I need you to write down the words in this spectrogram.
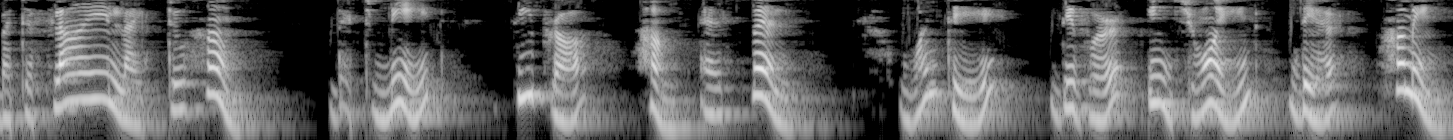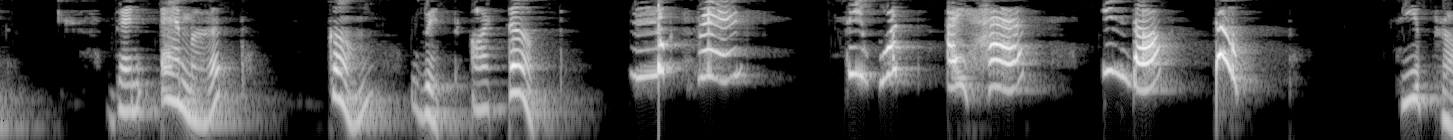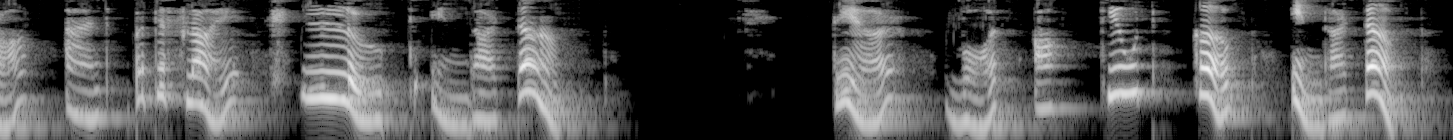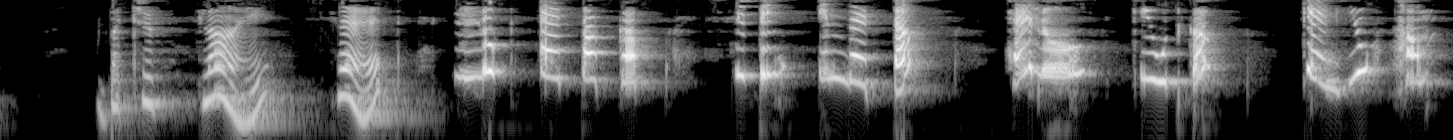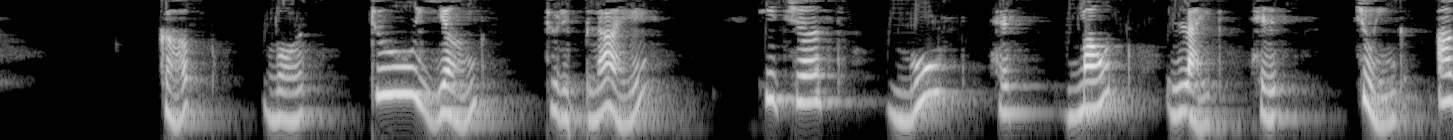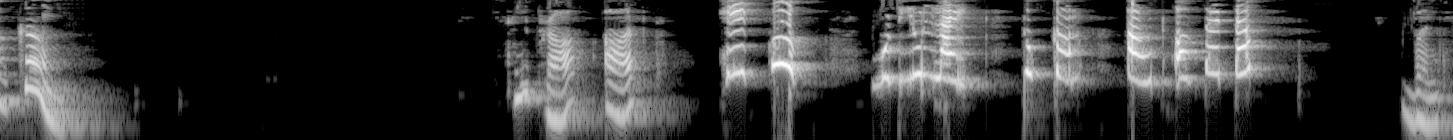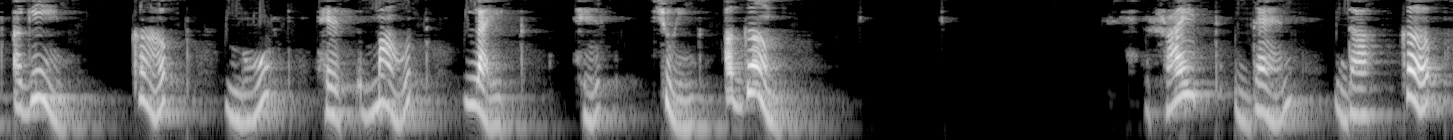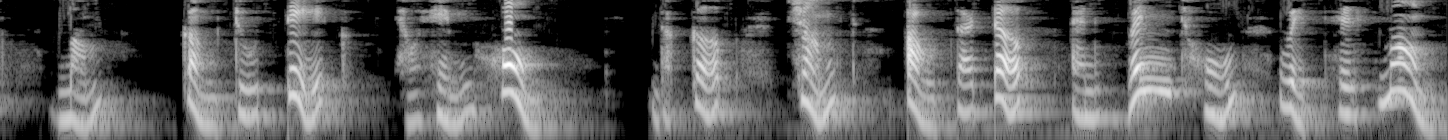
Butterfly liked to hum. That made zebra hum as well. One day they were enjoying their humming when Ahmed come with a tub. Look friends, see what I have in the tub. Zebra and butterfly looked in the tub. There was a cute cub in the tub. Butterfly said, Look at the cup sitting in the tub. Hello, cute cup. Can you hum? Cup was too young to reply. He just moved his mouth like his chewing a gum. Zebra asked, Hey Cup, would you like to come out of the tub? Once again, Cup moved his mouth like his chewing a gum. Right then, the cub's mum come to take him home. The cub jumped out the tub and went home with his mom.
